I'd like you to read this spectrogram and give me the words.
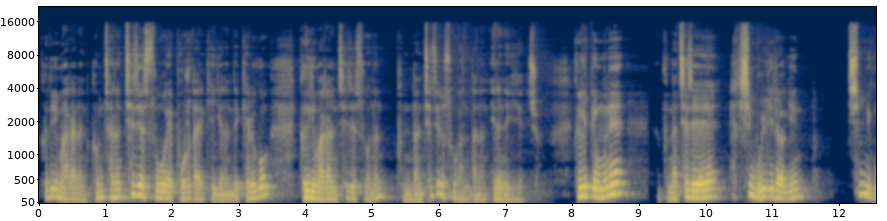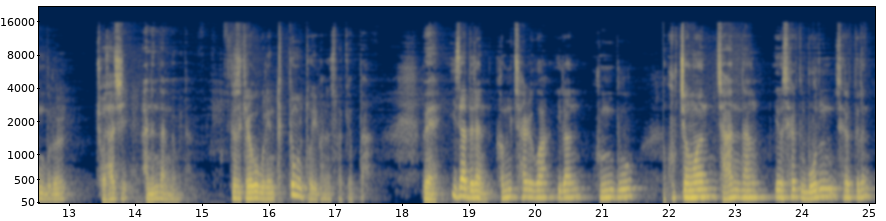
그들이 말하는 검찰은 체제 수호의 보루다 이렇게 얘기하는데 결국 그들이 말하는 체제 수호는 분단 체제를 수호한다는 이런 얘기겠죠. 그렇기 때문에 분단 체제의 핵심 물리력인 친미 군부를 조사하지 않는다는 겁니다. 그래서 결국 우리는 특검을 도입하는 수밖에 없다. 왜? 이자들은 검찰과 이런 군부 국정원, 자한당 이런 세력들 모든 세력들은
